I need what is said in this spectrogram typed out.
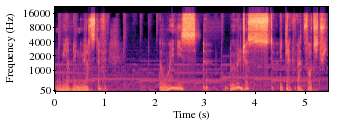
weird doing weird stuff. So when it's up, we will just stop it like at 43.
